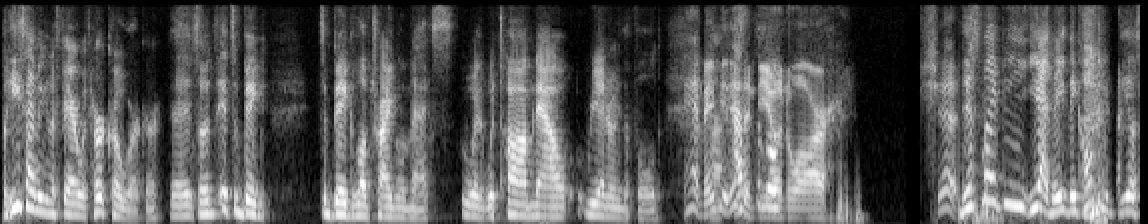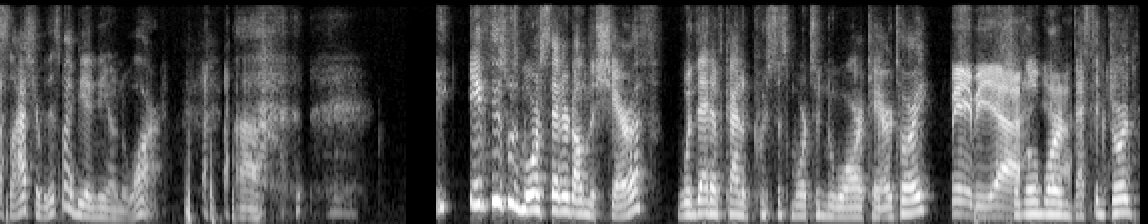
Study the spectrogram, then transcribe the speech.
but he's having an affair with her coworker. Uh, so it's, it's a big, it's a big love triangle mess with, with Tom now re-entering the fold. Man, maybe uh, it is a neo noir. Shit. This might be, yeah, they, they called it a neo slasher, but this might be a neo noir. Uh, if this was more centered on the sheriff, would that have kind of pushed us more to noir territory? maybe, yeah. a little more yeah. investigative,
